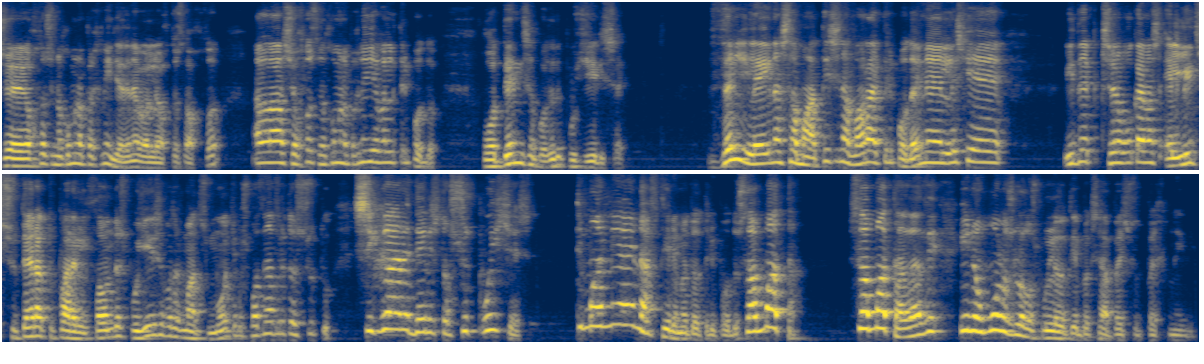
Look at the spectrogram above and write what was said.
σε 8 συνεχόμενα παιχνίδια, δεν έβαλε 8 στα 8 αλλά σε 8 συνεχόμενα παιχνίδια έβαλε τρίποντο. Ο Ντένις από τότε που γύρισε δεν λέει να σταματήσει να βαράει τρίποντα. Είναι λες και είναι, ξέρω εγώ, κανένας elite σουτέρα του παρελθόντος που γύρισε από τραυματισμό και προσπαθεί να βρει το σουτ του. Σιγά ρε Ντένις το σουτ που είχες. Τι μανία είναι αυτή ρε με το τρίποντο. Σταμάτα. Σταμάτα. Δηλαδή είναι ο μόνος λόγος που λέω ότι έπαιξε απέσιο το παιχνίδι.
